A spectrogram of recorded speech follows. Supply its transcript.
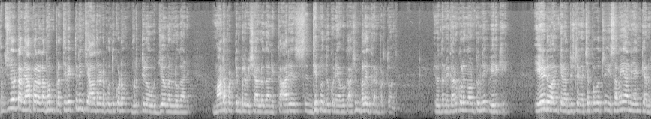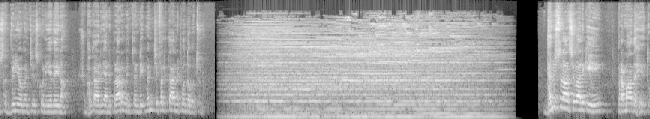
ప్రతి చోట వ్యాపార లాభం ప్రతి వ్యక్తి నుంచి ఆదరణ పొందుకోవడం వృత్తిలో ఉద్యోగంలో కానీ మాట పట్టింపుల విషయాల్లో కానీ కార్యసిద్ధి పొందుకునే అవకాశం బలంగా కనపడుతోంది. ఇదంతా మీకు అనుకూలంగా ఉంటుంది వీరికి. ఏడు అంకెను అదృష్టంగా చెప్పవచ్చు. ఈ సమయాన్ని అంకెను సద్వినియోగం చేసుకొని ఏదైనా శుభకార్యాన్ని ప్రారంభించండి. మంచి ఫలితాన్ని పొందవచ్చును. ధనుసు రాశి వారికి ప్రమాద హేతు.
